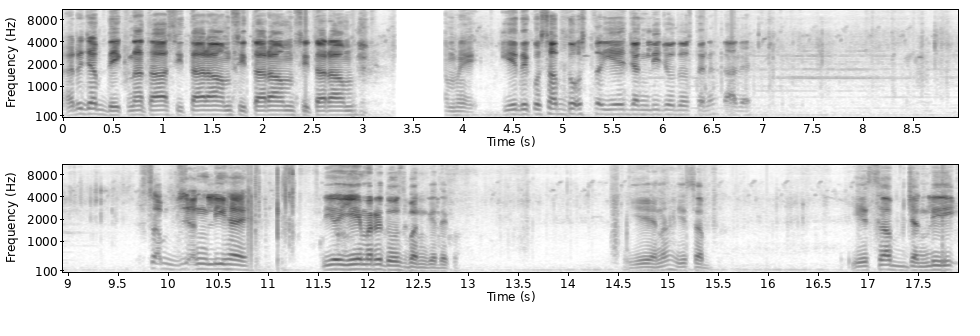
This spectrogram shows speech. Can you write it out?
अरे जब देखना था, सीताराम सीताराम सीताराम हमें ये देखो, सब दोस्त, ये जंगली जो दोस्त है ना कहा गए। सब जंगली है। ये ये मेरे दोस्त बन गए, देखो। ये है ना, ये सब। ये सब जंगली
